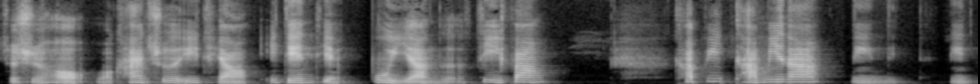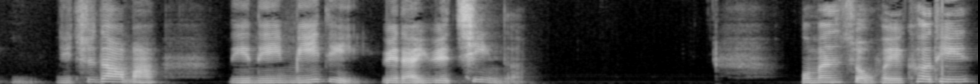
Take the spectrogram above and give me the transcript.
这时候，我看出了一条一点点不一样的地方。卡米卡米拉，你你你你知道吗？你离谜底越来越近了。我们走回客厅，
